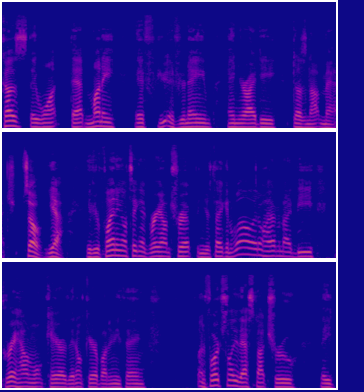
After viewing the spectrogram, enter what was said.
because they want that money if you, if your name and your ID does not match. So yeah, if you're planning on taking a Greyhound trip and you're thinking, well, I don't have an ID, Greyhound won't care. They don't care about anything. Unfortunately, that's not true. They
